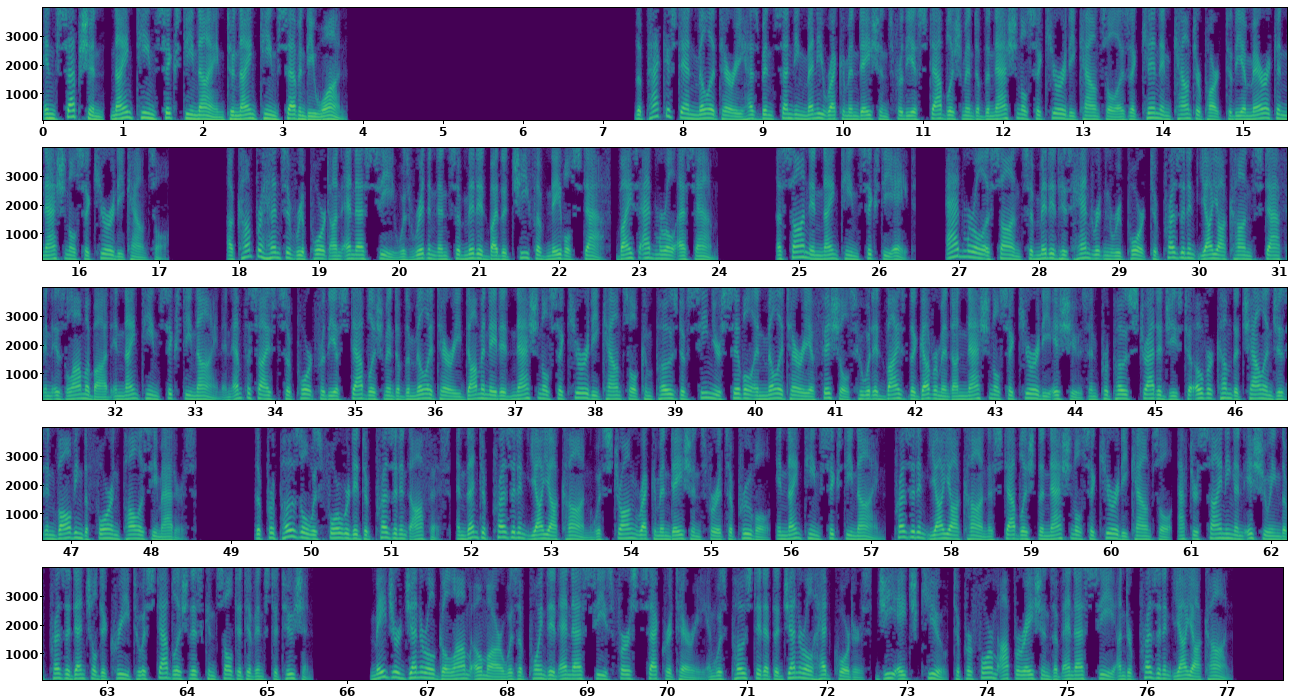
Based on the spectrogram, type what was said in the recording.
Inception 1969 to 1971 The Pakistan military has been sending many recommendations for the establishment of the National Security Council as a kin and counterpart to the American National Security Council. A comprehensive report on NSC was written and submitted by the Chief of Naval Staff, Vice Admiral S. M. Ahsan in 1968. Admiral Ahsan submitted his handwritten report to President Yahya Khan's staff in Islamabad in 1969 and emphasized support for the establishment of the military-dominated National Security Council composed of senior civil and military officials who would advise the government on national security issues and propose strategies to overcome the challenges involving the foreign policy matters. The proposal was forwarded to President office, and then to President Yahya Khan with strong recommendations for its approval. In 1969, President Yahya Khan established the National Security Council, after signing and issuing the presidential decree to establish this consultative institution. Major General Ghulam Omar was appointed NSC's first secretary and was posted at the General Headquarters to perform operations of NSC under President Yahya Khan.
